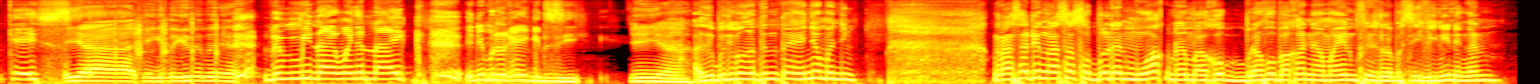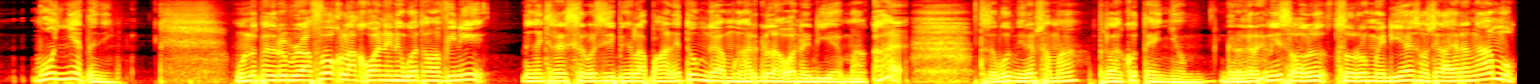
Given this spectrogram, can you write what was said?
case. iya kayak gitu-gitu tuh ya Demi namanya naik. Ini bener kayak gitu sih. iya Ah, Tiba-tiba ngatain tehnya anjing. Ngerasa dia ngerasa sebel dan muak dan Bravo, Bravo bahkan nyamain si Vini dengan monyet anjing. Menurut Pedro Bravo kelakuan yang dibuat sama Vini dengan cara selebrasi di pinggir lapangan itu nggak menghargai lawannya dia. Maka tersebut mirip sama perilaku Tenyom. Gara-gara ini selalu seluruh media sosial akhirnya ngamuk.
